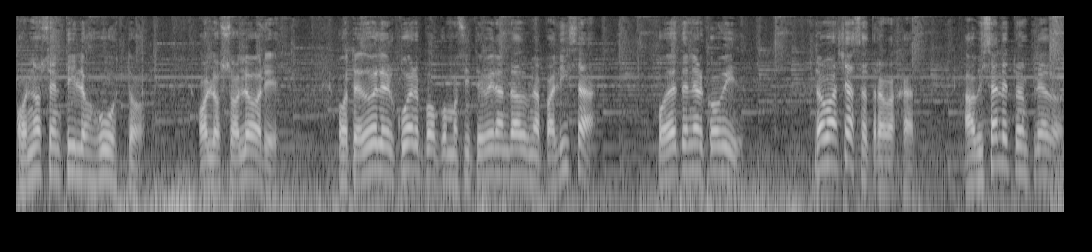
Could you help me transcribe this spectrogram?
o no sentís los gustos o los olores o te duele el cuerpo como si te hubieran dado una paliza, podés tener COVID. No vayas a trabajar. Avisale a tu empleador.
